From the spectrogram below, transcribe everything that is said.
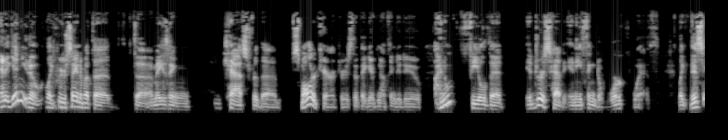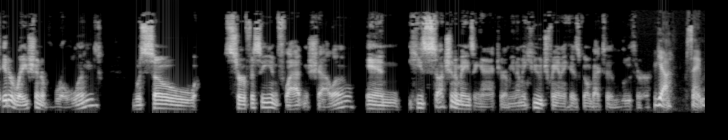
And again, you know, like we were saying about the the amazing cast for the smaller characters that they gave nothing to do. I don't feel that Idris had anything to work with. Like this iteration of Roland was so surfacey and flat and shallow. And he's such an amazing actor. I mean, I'm a huge fan of his going back to Luther. Yeah, same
